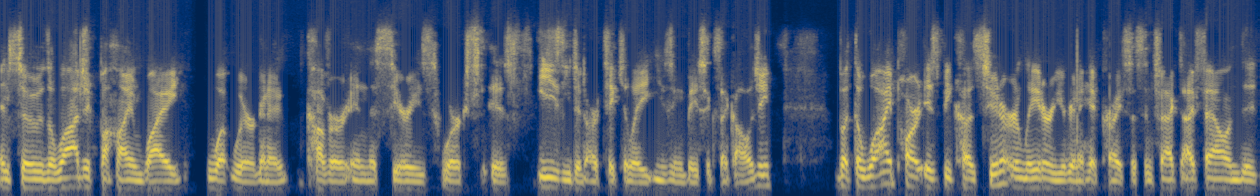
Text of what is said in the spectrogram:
And so the logic behind why what we're going to cover in this series works is easy to articulate using basic psychology. But the why part is because sooner or later you're going to hit crisis. In fact, I found that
